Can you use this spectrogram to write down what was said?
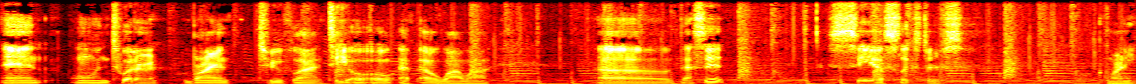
And on Twitter, Brian Toofly, T O O F L Y Y. Uh, that's it. See ya, Slicksters. Good morning.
